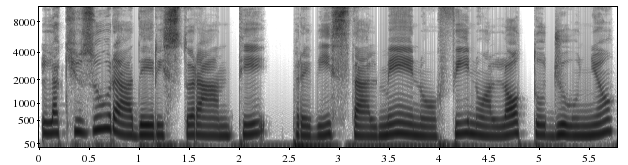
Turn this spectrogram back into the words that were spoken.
la chiusura dei ristoranti, prevista almeno fino all'8 giugno,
